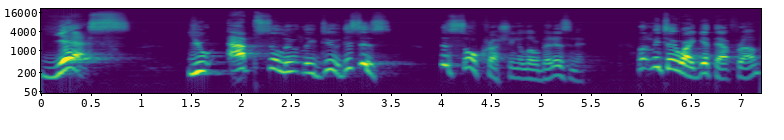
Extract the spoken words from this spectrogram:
yes. You absolutely do. This is, This is soul crushing a little bit, isn't it? Let me tell you where I get that from.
